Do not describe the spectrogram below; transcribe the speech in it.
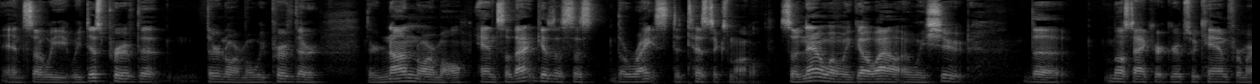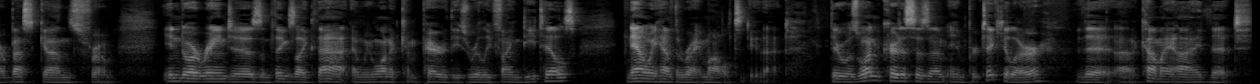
And so we, we disproved that they're normal, we proved they're they're non-normal, and so that gives us this, the right statistics model. So now when we go out and we shoot the most accurate groups we can from our best guns from indoor ranges and things like that, and we want to compare these really fine details, now we have the right model to do that. There was one criticism in particular that uh, caught my eye that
